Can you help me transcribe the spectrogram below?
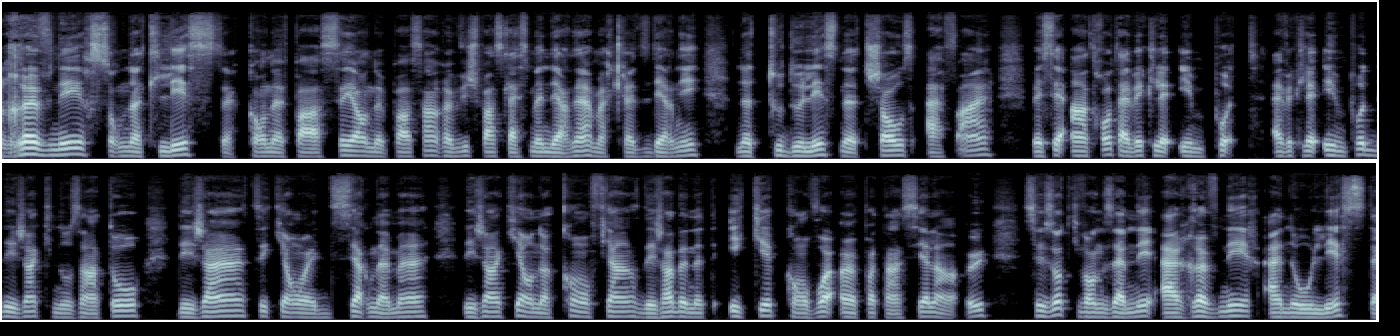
revenir sur notre liste qu'on a passé, on a passé en revue, je pense, la semaine dernière, mercredi dernier, notre to-do list, notre chose à faire, mais c'est entre autres avec le input, avec le input des gens qui nous entourent, des gens qui ont un discernement, des gens qui on a confiance, des gens de notre équipe qu'on voit un potentiel en eux. C'est eux autres qui vont nous amener à revenir à nos listes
